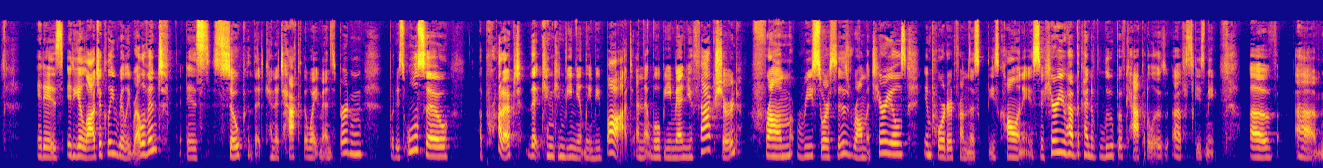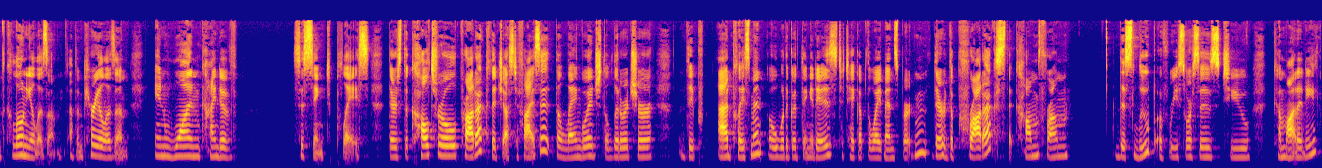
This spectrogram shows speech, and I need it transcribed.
it is ideologically really relevant. It is soap that can attack the white man's burden, but is also a product that can conveniently be bought and that will be manufactured from resources, raw materials imported from this, these colonies. So here you have the kind of loop of capitalism, of, excuse me, of um, colonialism, of imperialism in one kind of succinct place. There's the cultural product that justifies it, the language, the literature, the ad placement. Oh, what a good thing it is to take up the white man's burden. They're the products that come from this loop of resources to commodity.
